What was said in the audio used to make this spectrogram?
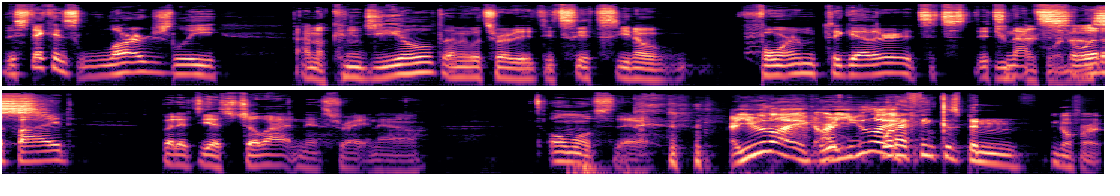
this deck is largely, I don't know, congealed. I mean, what's right? It's, it's it's you know formed together. It's it's it's not solidified, but it's yeah, it's gelatinous right now. It's almost there. Are you like? Are you like? what I think has been go for it.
